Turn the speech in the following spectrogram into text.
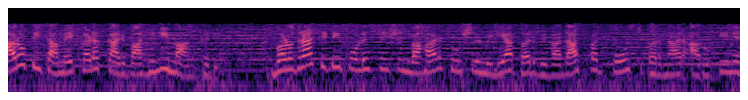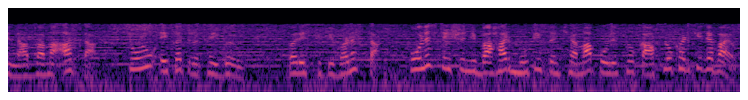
આરોપી સામે કડક કાર્યવાહીની માંગ કરી. વડોદરા સિટી પોલીસ સ્ટેશન બહાર સોશિયલ મીડિયા પર વિવાદાસ્પદ પોસ્ટ કરનાર આરોપીને લાવવામાં આવતા ટોળું એકત્ર થઈ ગયું. પરિસ્થિતિ વણસતા પોલીસ સ્ટેશનની બહાર મોટી સંખ્યામાં પોલીસનો કાફલો ખડકી દેવાયો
